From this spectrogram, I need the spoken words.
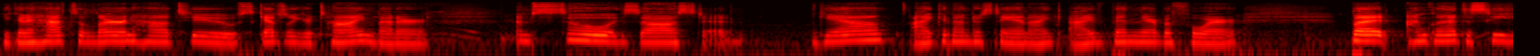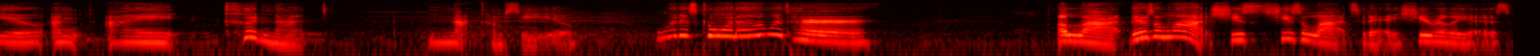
You're gonna have to learn how to schedule your time better. I'm so exhausted. Yeah, I can understand. I I've been there before. But I'm glad to see you. I'm I could not not come see you. What is going on with her? A lot. There's a lot. She's she's a lot today. She really is.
